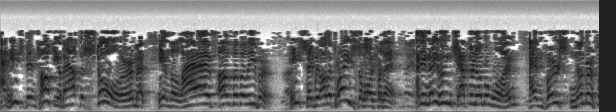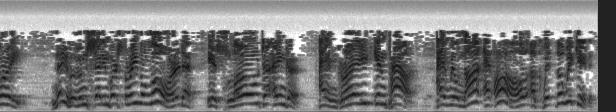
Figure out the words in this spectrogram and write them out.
And He's been talking about the storm in the life of the believer. He said we ought to praise the Lord for that. And in Nahum chapter number one and verse number three, Nahum said in verse three, the Lord is slow to anger and great in power and will not at all acquit the wicked.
